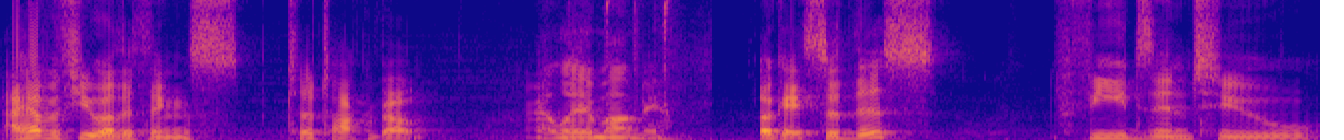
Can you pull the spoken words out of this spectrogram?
I have a few other things to talk about. All right, lay them on me. Okay, so this feeds into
